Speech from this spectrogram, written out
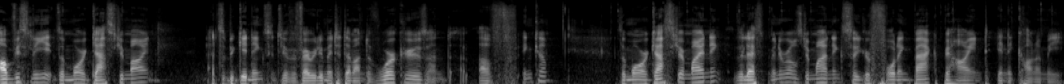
Obviously, the more gas you mine at the beginning, since you have a very limited amount of workers and uh, of income, the more gas you're mining, the less minerals you're mining, so you're falling back behind in economy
